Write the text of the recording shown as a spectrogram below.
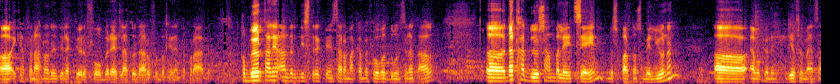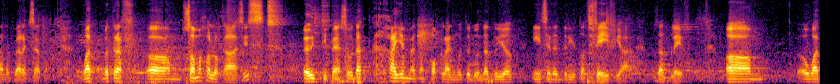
Uh, ik heb vandaag nog de directeuren voorbereid, laten we daarover beginnen te praten. Gebeurt al in andere districten, in Saramaka bijvoorbeeld doen ze het al. Uh, dat gaat duurzaam beleid zijn, bespaart ons miljoenen. Uh, en we kunnen heel veel mensen aan het werk zetten. Wat betreft um, sommige locaties, uitdiepen en zo, dat ga je met een poklijn moeten doen. Dat doe je eens in de drie tot vijf jaar. Dus dat blijft. Um, wat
